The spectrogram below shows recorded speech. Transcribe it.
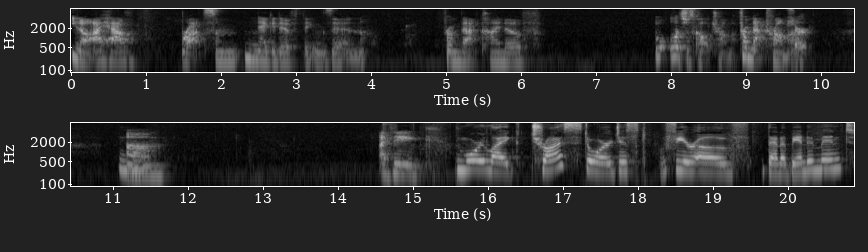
you know, I have brought some negative things in from that kind of well, let's just call it trauma. From that trauma. Sure. Um I think More like trust or just fear of that abandonment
